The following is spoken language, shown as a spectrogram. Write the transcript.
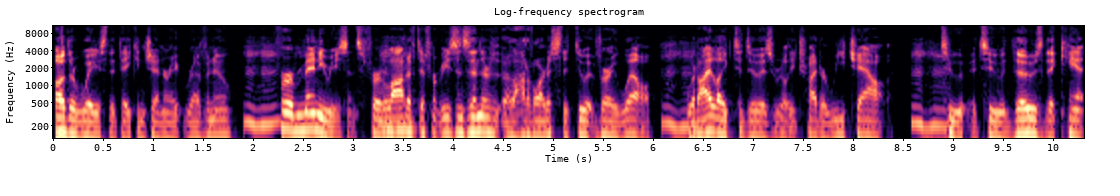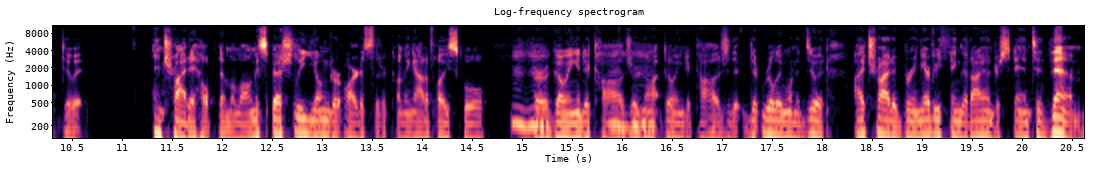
other ways that they can generate revenue Mm-hmm. for many reasons, for a lot of different reasons. And there's a lot of artists that do it very well. Mm-hmm. What I like to do is really try to reach out to to those that can't do it and try to help them along, especially younger artists that are coming out of high school Mm-hmm. or going into college or not going to college that, that really want to do it. I try to bring everything that I understand to them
